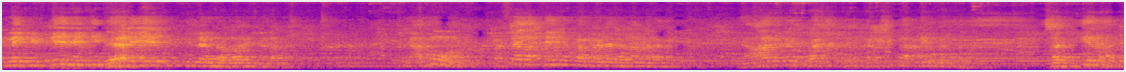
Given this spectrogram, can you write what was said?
இன்னைக்கு டிவிக்கு வேலையே இல்லைன்ற மாதிரி நிலைமை. அதுவும் பிரச்சாரம் திமுக மேடைகள்லாம் நடக்கும் சத்யராஜ்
